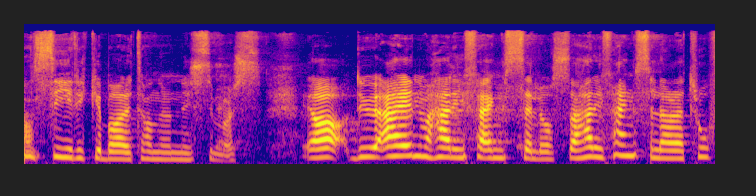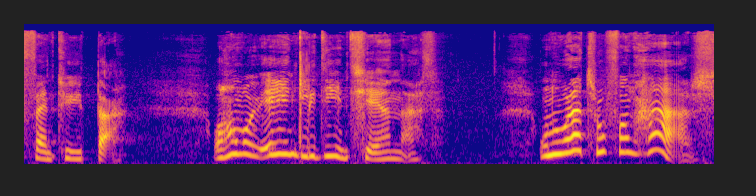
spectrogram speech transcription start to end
Han sier ikke bare til Onissimus ja, du er nå her i fengsel også. Her i fengsel har jeg truffet en type. Og han var jo egentlig din tjener. Og nå har jeg truffet han her.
